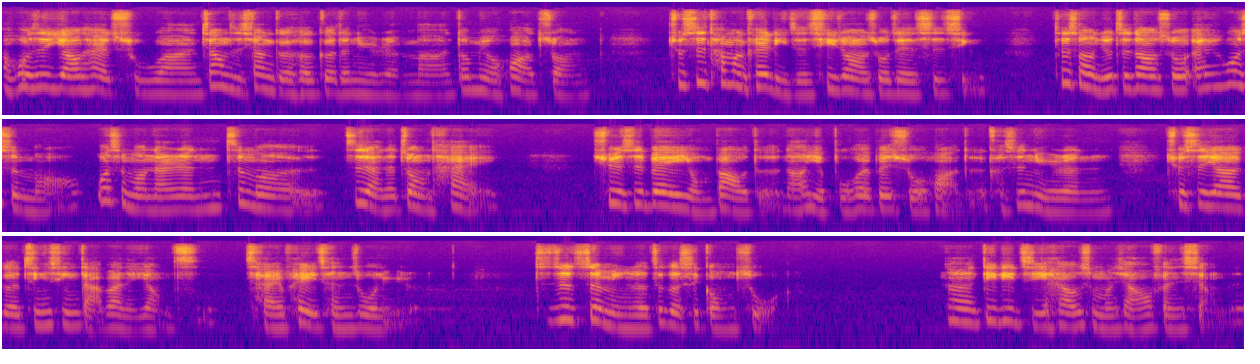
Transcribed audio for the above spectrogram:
啊，或者是腰太粗啊，这样子像个合格的女人吗？都没有化妆。”就是他们可以理直气壮的说这些事情，这时候你就知道说：“哎，为什么为什么男人这么自然的状态？”却是被拥抱的，然后也不会被说话的。可是女人却是要一个精心打扮的样子才配称作女人，这就证明了这个是工作。那弟弟集还有什么想要分享的？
